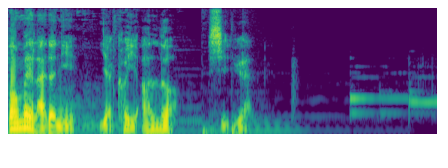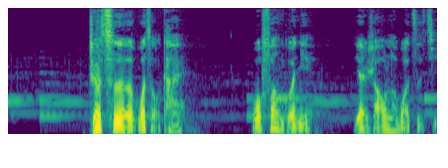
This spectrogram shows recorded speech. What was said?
望未来的你也可以安乐、喜悦。这次我走开，我放过你，也饶了我自己。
